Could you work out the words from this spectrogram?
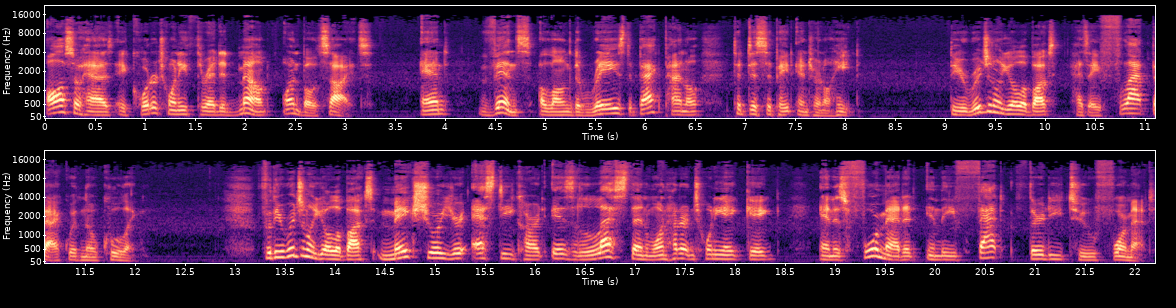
also has a quarter 20 threaded mount on both sides, and vents along the raised back panel to dissipate internal heat. The original YOLO box has a flat back with no cooling. For the original YOLO box, make sure your SD card is less than 128 gig and is formatted in the FAT32 format.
